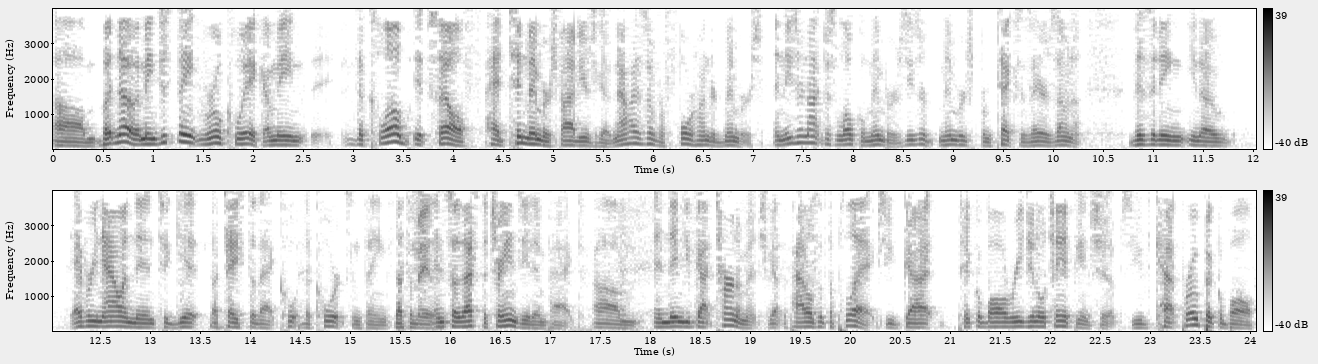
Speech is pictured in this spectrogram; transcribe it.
Um, but no, I mean, just think real quick. I mean, the club itself had 10 members five years ago. Now it has over 400 members. And these are not just local members. These are members from Texas, Arizona, visiting, you know, every now and then to get a taste of that court, the courts and things. That's amazing. And so that's the transient impact. Um, and then you've got tournaments. You've got the paddles at the Plex. You've got pickleball regional championships. You've got pro pickleball.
